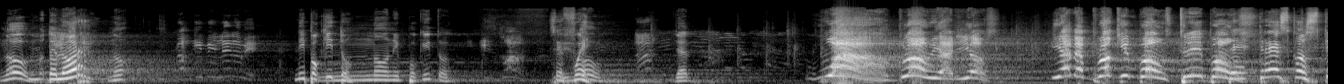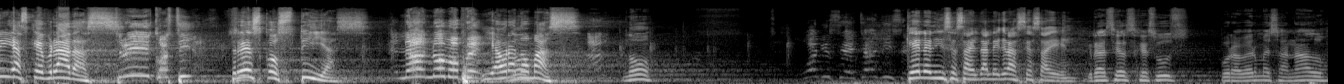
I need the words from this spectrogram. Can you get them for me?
No, ¿Dolor? no, Not even little bit. Ni poquito. no, ni poquito. Se fue. Ya, Wow, glory a Dios. You have a broken bones, three De- bones, tres costillas quebradas. three costillas. Tres costillas. Now no more pain. Y ahora no, No. más. no. ¿Qué le dices a él? Dale gracias a él. Gracias Jesús por haberme sanado.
